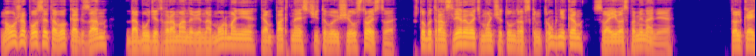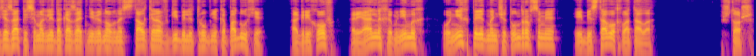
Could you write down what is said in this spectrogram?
но уже после того, как ЗАН добудет в Романове на Мурмане компактное считывающее устройство, чтобы транслировать мончетундровским трубникам свои воспоминания. Только эти записи могли доказать невиновность сталкеров в гибели трубника по духе, а грехов, реальных и мнимых, у них перед манчетундровцами и без того хватало. Что ж,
